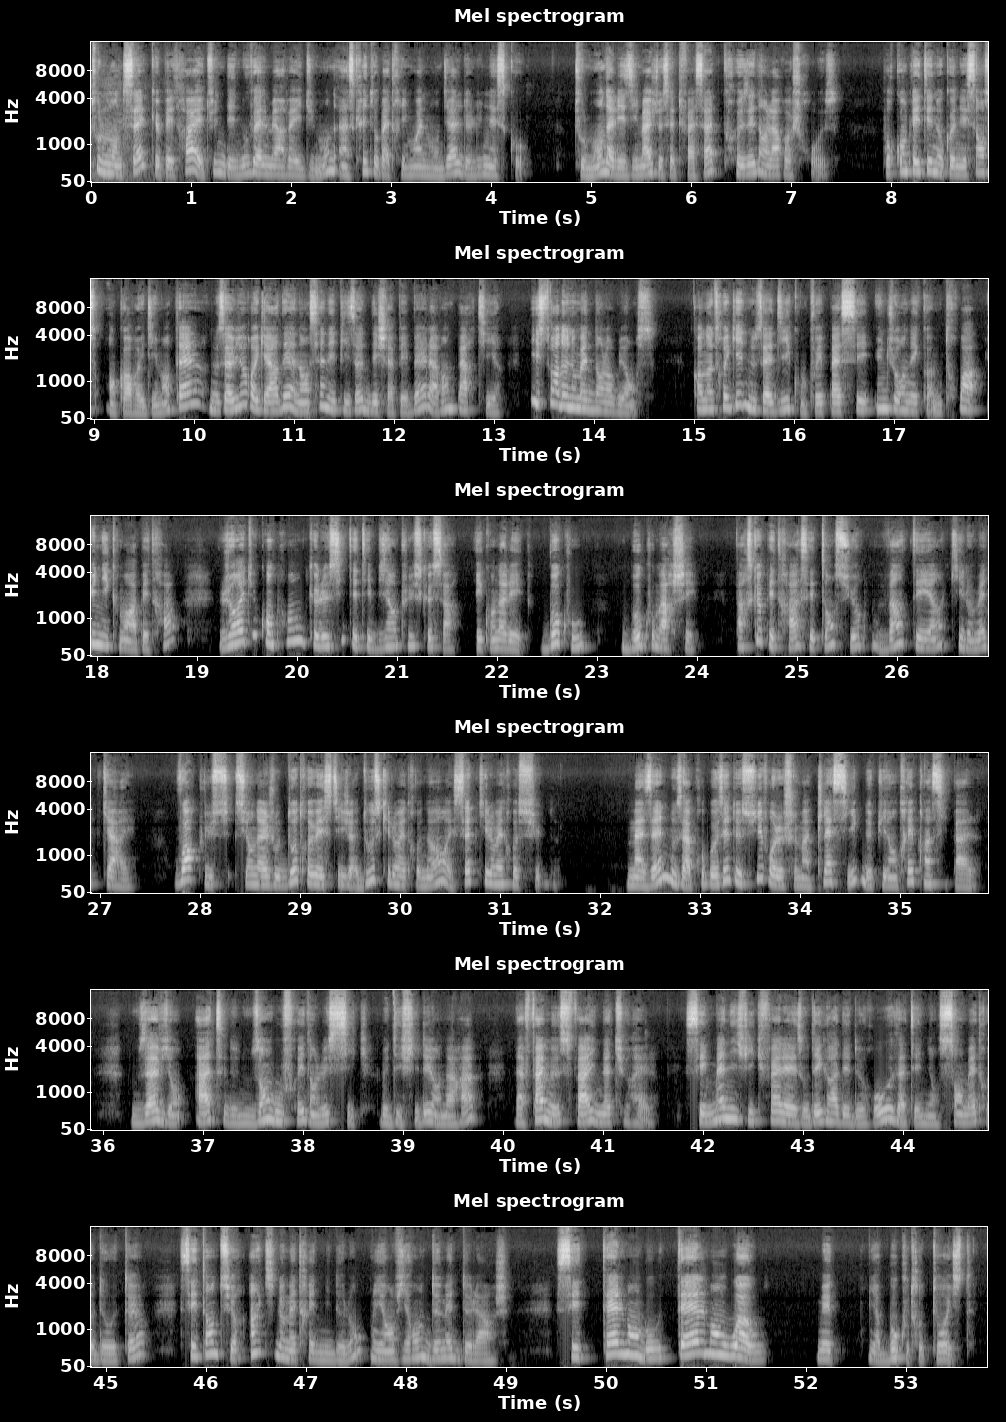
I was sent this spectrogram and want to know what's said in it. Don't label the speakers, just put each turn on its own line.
Tout le monde sait que Petra est une des nouvelles merveilles du monde inscrites au patrimoine mondial de l'UNESCO. Tout le monde a les images de cette façade creusée dans la roche rose. Pour compléter nos connaissances encore rudimentaires, nous avions regardé un ancien épisode d'Échappée belle avant de partir, histoire de nous mettre dans l'ambiance. Quand notre guide nous a dit qu'on pouvait passer une journée comme trois uniquement à Petra, j'aurais dû comprendre que le site était bien plus que ça, et qu'on allait beaucoup, beaucoup marcher. Parce que Petra s'étend sur 21 km, voire plus si on ajoute d'autres vestiges à 12 km nord et 7 km sud. Mazen nous a proposé de suivre le chemin classique depuis l'entrée principale. Nous avions hâte de nous engouffrer dans le Sik, le défilé en arabe, la fameuse faille naturelle. Ces magnifiques falaises aux dégradés de rose atteignant 100 mètres de hauteur s'étendent sur 1 km de long et environ 2 mètres de large. C'est tellement beau, tellement waouh! Mais il y a beaucoup trop de touristes.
